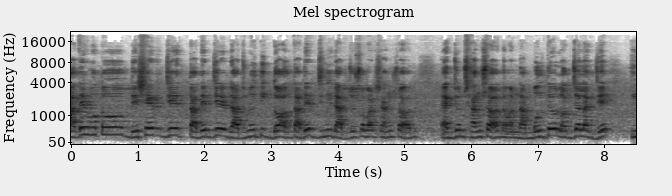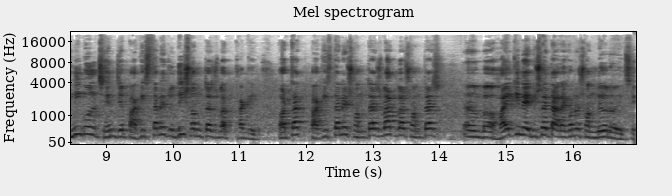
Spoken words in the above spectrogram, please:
তাদের মতো দেশের যে, তাদের যে রাজনৈতিক দল, তাদের যিনি রাজ্যসভার সাংসদ, একজন সাংসদ, আমার নাম বলতেও লজ্জা লাগছে, তিনি বলছেন যে পাকিস্তানে যদি সন্ত্রাসবাদ থাকে, অর্থাৎ পাকিস্তানে সন্ত্রাসবাদ বা সন্ত্রাস হয় কি না এই বিষয়ে তার এখনও সন্দেহ রয়েছে।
